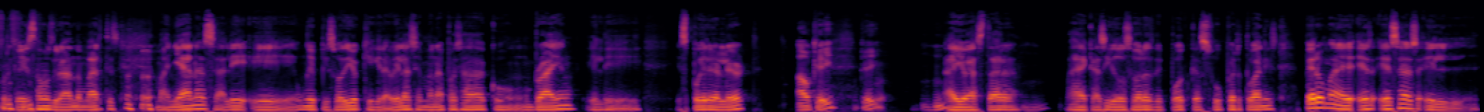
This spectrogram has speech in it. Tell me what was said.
Porque hoy estamos grabando martes. Mañana sale eh, un episodio que grabé la semana pasada con Brian, el de Spoiler Alert. Ah, ok, ok. Ujú. Ahí va a estar más de casi dos horas de podcast, super tuanis. Pero ma, es- esa es el,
